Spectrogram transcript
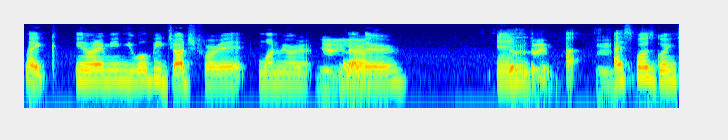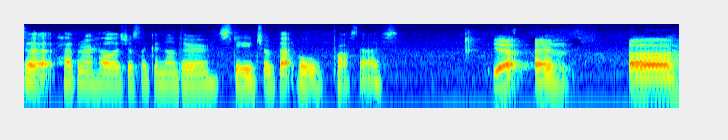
Like you know what I mean? You will be judged for it one way or the Yeah. other. And I, mm. I suppose going to heaven or hell is just like another stage of that whole process. yeah and uh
